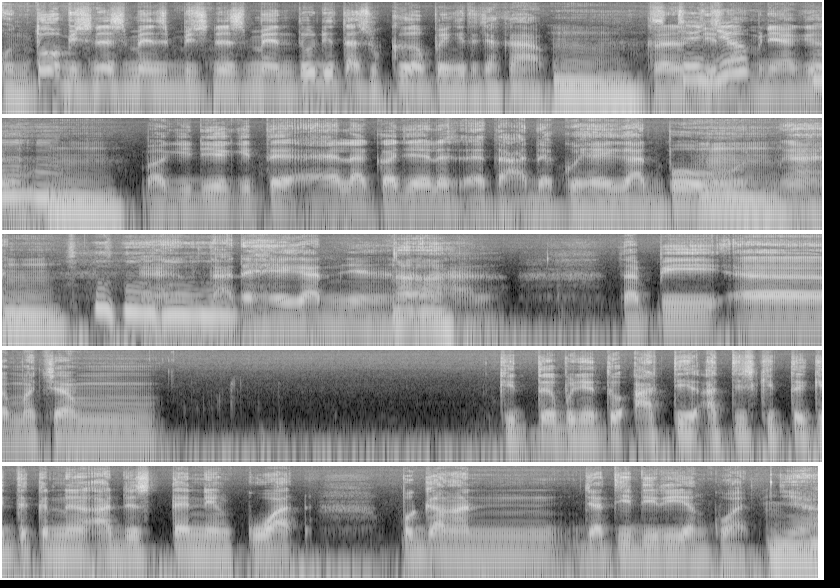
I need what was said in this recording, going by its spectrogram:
untuk businessman businessman tu dia tak suka apa yang kita cakap. Hmm. Kerana Setuju. dia nak berniaga. Hmm. Bagi dia kita elah kau jealous eh tak ada aku heran pun Hmm. kan. Hmm. kan. Tak ada herannya ada Ha-ha. hal. Tapi uh, macam kita punya tu artis-artis kita kita kena ada stand yang kuat, pegangan jati diri yang kuat. Ya.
